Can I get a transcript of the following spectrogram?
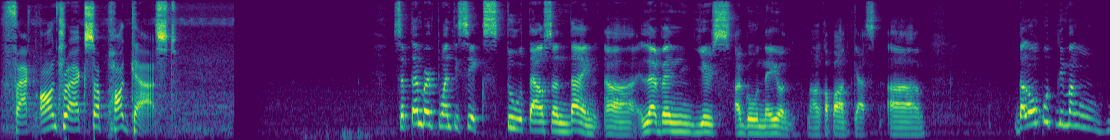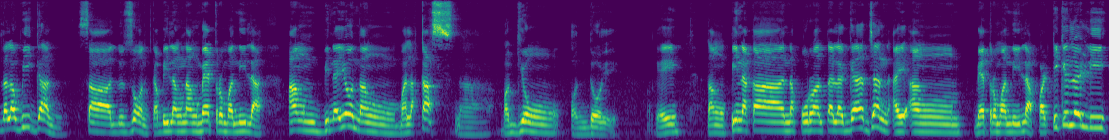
Fact on Track sa podcast. September 26, 2009, uh, 11 years ago na yon mga kapodcast. Uh, 25 lalawigan sa Luzon, kabilang ng Metro Manila, ang binayo ng malakas na bagyong Ondoy. Okay? At ang pinaka napuruan talaga dyan ay ang Metro Manila, particularly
